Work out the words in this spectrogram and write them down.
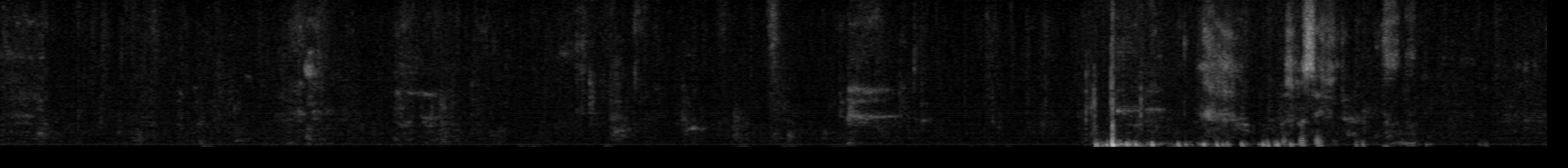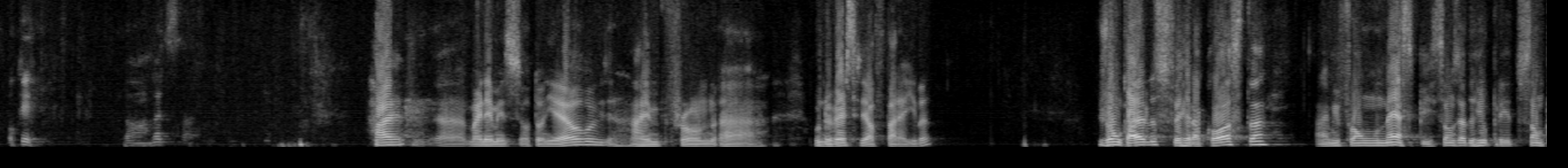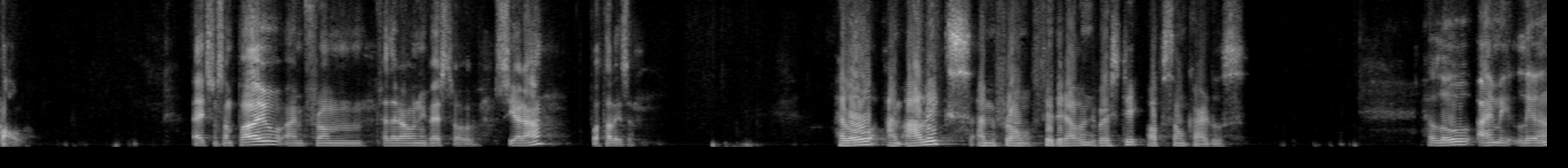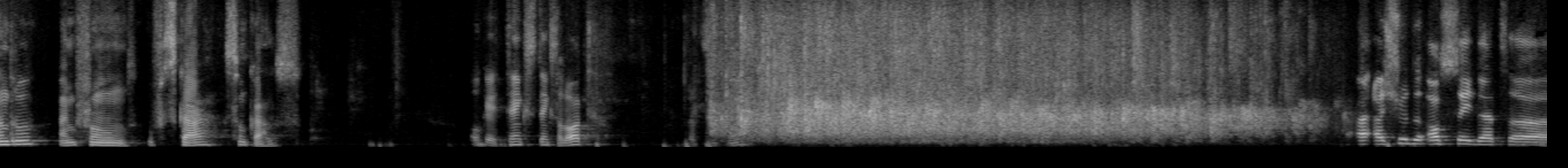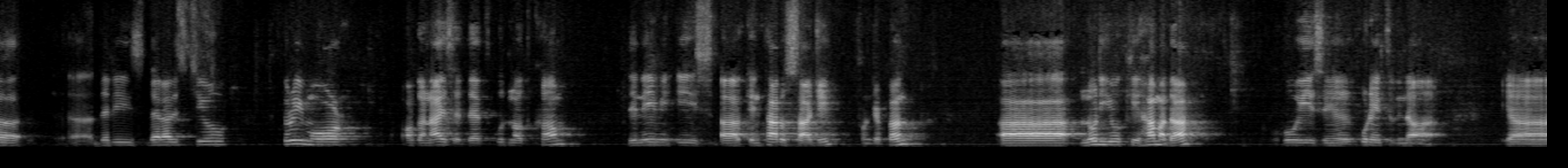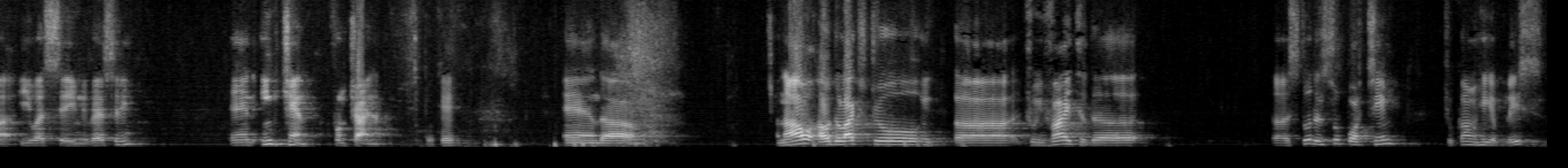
Okay, uh, let's start. Hi, uh, my name is Otoniel. I'm from uh, University of Paraíba. João Carlos Ferreira Costa. I'm from Unesp, São José do Rio Preto, São Paulo. Edson Sampaio. I'm from Federal University of Ceará, Fortaleza. Hello, I'm Alex. I'm from Federal University of São Carlos. Hello, I'm Leandro. I'm from UFSCar, São Carlos. Okay, thanks, thanks a lot. I, I, should also say that uh, uh, there is there are still three more organizers that could not come. The name is uh, Kentaro Saji from Japan, uh, Noriyuki Hamada, who is uh, currently in a uh, USA University, and Ying Chen from China. Okay. And um, now I would like to, uh, to invite the uh, student support team to come here, please.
